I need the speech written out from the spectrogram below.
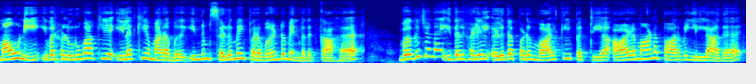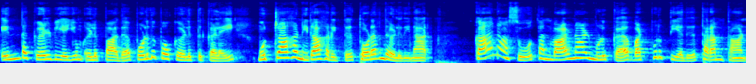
மௌனி இவர்கள் உருவாக்கிய இலக்கிய மரபு இன்னும் செழுமை பெற வேண்டும் என்பதற்காக வெகுஜன இதழ்களில் எழுதப்படும் வாழ்க்கை பற்றிய ஆழமான பார்வை இல்லாத எந்த கேள்வியையும் எழுப்பாத பொழுதுபோக்கு எழுத்துக்களை முற்றாக நிராகரித்து தொடர்ந்து எழுதினார். கானாசு தன் வாழ்நாள் முழுக்க வற்புறுத்தியது தரம்தான்.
